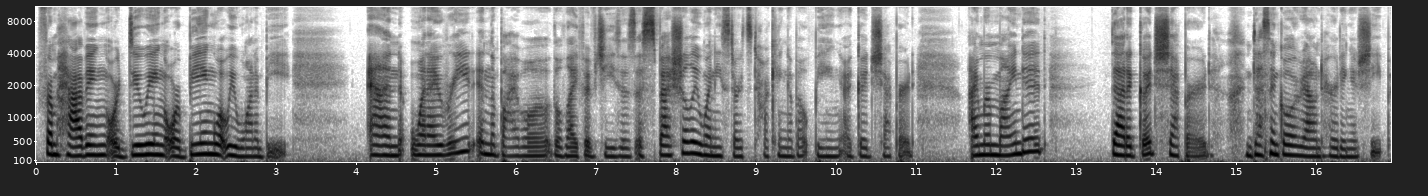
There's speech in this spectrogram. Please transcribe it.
from having or doing or being what we want to be. And when I read in the Bible the life of Jesus, especially when he starts talking about being a good shepherd, I'm reminded that a good shepherd doesn't go around hurting his sheep.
